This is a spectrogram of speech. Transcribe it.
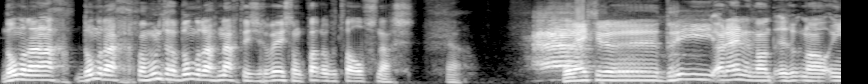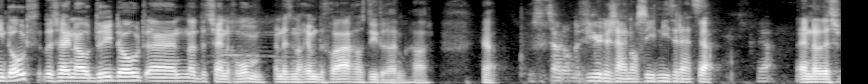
Donderdag, donderdag, van woensdag op donderdagnacht is hij geweest om kwart over twaalf s'nachts. Ja. Dan heeft hij er drie uiteindelijk, want er is ook nog één dood. Er zijn nou drie dood en nou, dit zijn er gewonnen. En dat is nog even de vraag als die erin gaat. Ja. Dus het zou dan de vierde zijn als die het niet redt. Ja. Ja. En dat is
